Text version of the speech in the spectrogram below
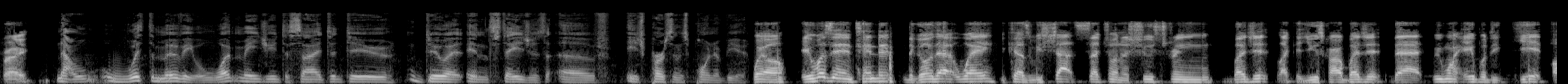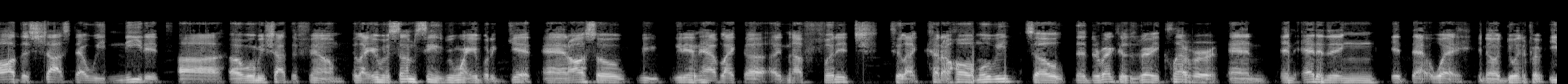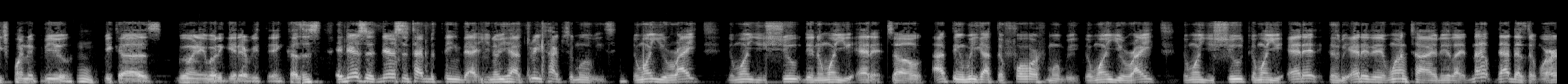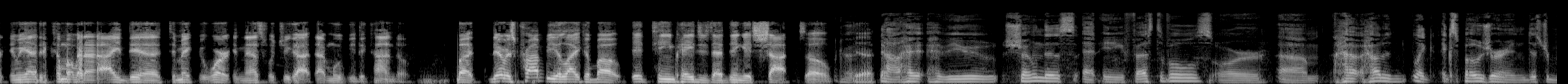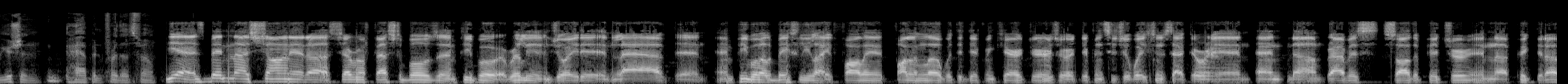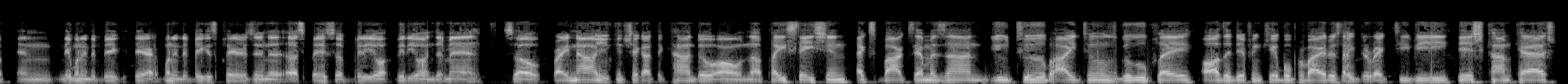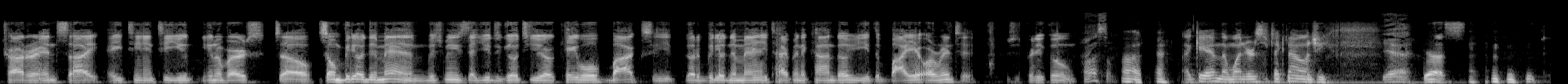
Right. Now, with the movie, what made you decide to do do it in stages of each person's point of view? Well, it wasn't intended to go that way because we shot such on a shoestring budget, like a used car budget, that we weren't able to get all the shots that we needed uh, uh, when we shot the film. Like it was some scenes we weren't able to get, and also we we didn't have like uh, enough footage to like cut a whole movie. So the director is very clever and in editing it that way, you know, doing it from each point of view Mm. because we weren't able to get everything. Because there's a there's a type of thing that you know you have three types of movies: the one you write, the one you shoot, then the one you edit. So I think we got the fourth movie: the one you write, the one you shoot, the one you edit. Because we edited it one time, they're like, nope, that doesn't work, and we had to come up with an idea to make it work, and that's what you got that movie, The Condo. But there was probably like about 15 pages that didn't get shot. So yeah. Now, ha- have you shown this at any festivals, or um, how how did like exposure and distribution happen for this film? Yeah, it's been uh, shown at uh, several festivals, and people really enjoyed it and laughed, and and people are basically like fall in fall in love with the different characters or different situations that they're in. And um, Gravitas saw the picture and uh, picked it up, and they of the big they're one of the biggest players in the uh, of video video on demand. So right now you can check out the condo on uh, PlayStation, Xbox, Amazon, YouTube, iTunes, Google Play, all the different cable providers like DirecTV, Dish, Comcast, Charter, Insight, AT&T U- Universe. So it's on video demand, which means that you just go to your cable box and you go to video demand, you type in the condo, you either buy it or rent it, which is pretty cool. Awesome. Oh, okay. Again, the wonders of technology. Yeah. Yes.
